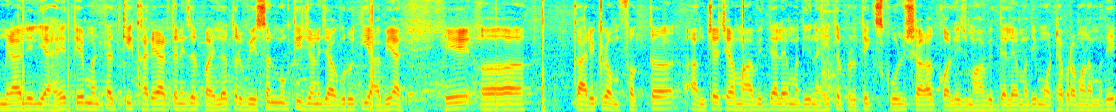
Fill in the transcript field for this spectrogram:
मिळालेली आहे. ते म्हणतात की खऱ्या अर्थाने जर पाहिलं तर व्यसनमुक्ती जनजागृती अभियान हे कार्यक्रम फक्त आमच्याच या महाविद्यालयामध्ये नाही तर प्रत्येक स्कूल शाळा कॉलेज महाविद्यालयामध्ये मोठ्या प्रमाणामध्ये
